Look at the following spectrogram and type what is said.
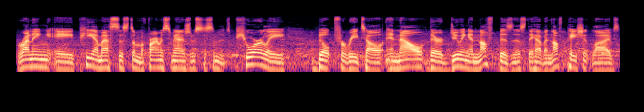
running a PMS system, a pharmacy management system that's purely built for retail, and now they're doing enough business, they have enough patient lives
